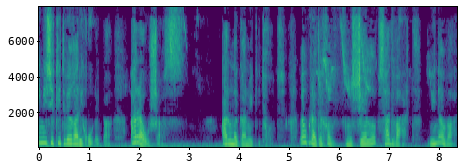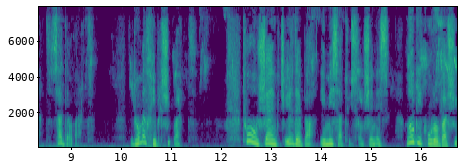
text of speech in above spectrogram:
იმის იქით ვეღარ იყურება. არა უშავს. არ უნდა განვიკითხოთ. მე უბრალოდ ახლა მსჯელობ, სად ვართ? ვინა ვართ? სადა ვართ? რომელ ხიბლში ვართ? თუ შენ გჭირდება იმისათვის, რომ შენ ეს ლოგიკურობაში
